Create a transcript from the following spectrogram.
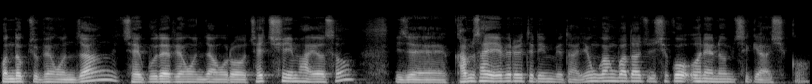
권덕주 병원장 제9대 병원장으로 재취임하여서 이제 감사 예배를 드립니다. 영광 받아 주시고 은혜 넘치게 하시고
